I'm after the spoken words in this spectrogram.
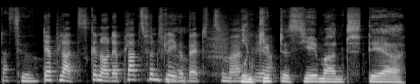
dafür. Der Platz, genau, der Platz für ein Pflegebett ja. zum Beispiel. Und gibt ja. es jemand, der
